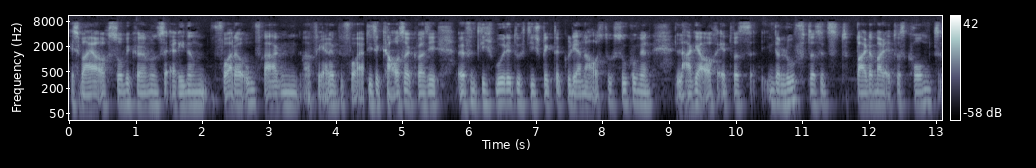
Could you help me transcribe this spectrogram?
Es war ja auch so, wir können uns erinnern, vor der Umfragenaffäre, bevor diese Causa quasi öffentlich wurde durch die spektakulären Hausdurchsuchungen, lag ja auch etwas in der Luft, dass jetzt bald einmal etwas kommt.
